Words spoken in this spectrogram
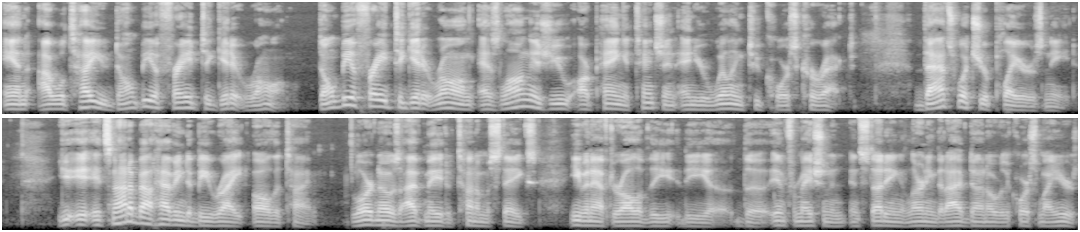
And I will tell you, don't be afraid to get it wrong. Don't be afraid to get it wrong as long as you are paying attention and you're willing to course correct. That's what your players need. You, it's not about having to be right all the time. Lord knows I've made a ton of mistakes, even after all of the the uh, the information and, and, studying and learning that I've done over the course of my years.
